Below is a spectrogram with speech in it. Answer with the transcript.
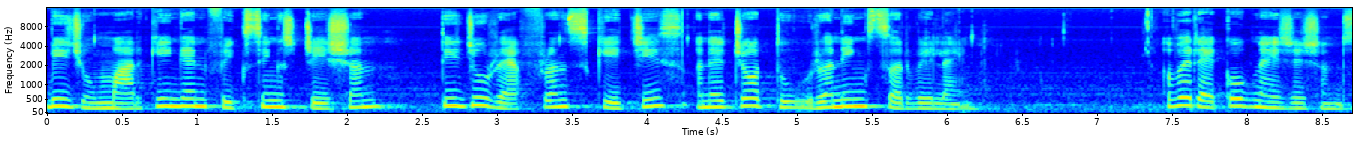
બીજું માર્કિંગ એન્ડ ફિક્સિંગ સ્ટેશન ત્રીજું રેફરન્સ સ્કેચીસ અને ચોથું રનિંગ સર્વે લાઇન હવે રેકોગ્નાઇઝેશન્સ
